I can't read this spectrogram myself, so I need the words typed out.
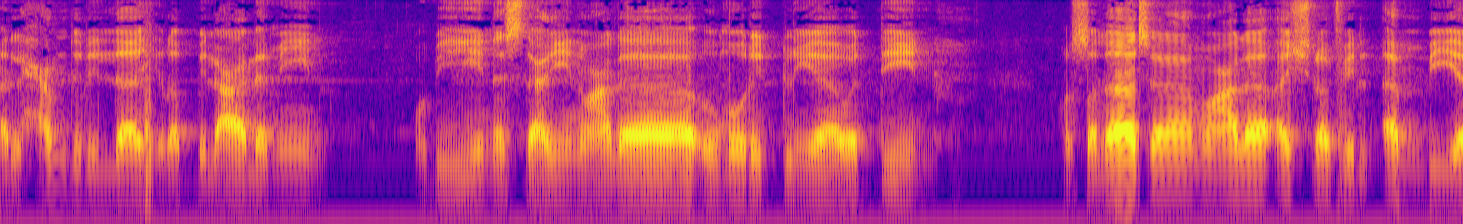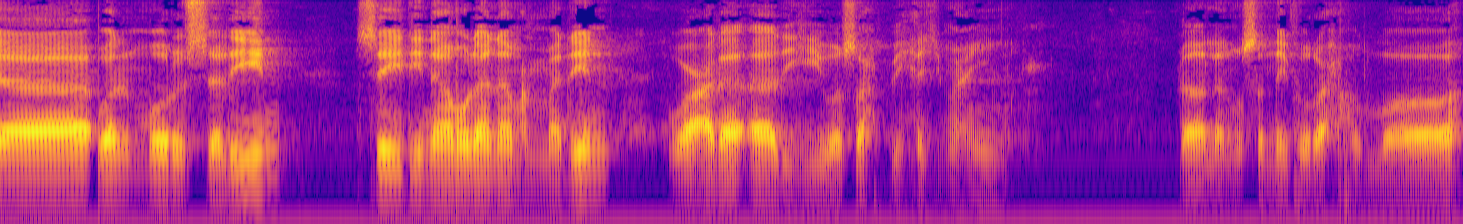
الحمد لله رب العالمين وبه نستعين على أمور الدنيا والدين. والصلاة والسلام على أشرف الأنبياء والمرسلين سيدنا مولانا محمد وعلى آله وصحبه أجمعين قال المصنف رحمه الله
